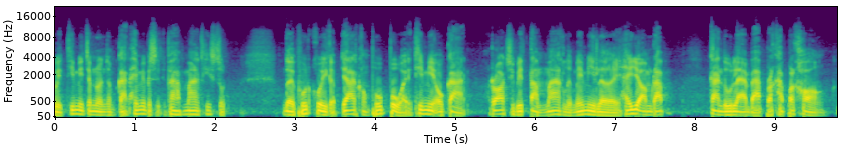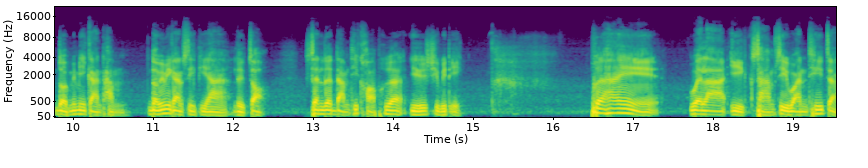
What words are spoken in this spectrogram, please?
วิดที่มีจำนวนจำกัดให้มีประสิทธิภาพมากที่สุด โดยพูดคุยกับญาติของผู้ป่วยที่มีโอกาสรอดชีวิตต่ำมากหรือไม่มีเลย ให้ยอมรับการดูแลแบบประคับประคอง โดยไม่มีการทำโดยไม่มีการ CPR หรือเจาะเส้นเลือดดำที่ขอเพื่อยื้อชีวิตอีก เพื่อให้เวลาอีก 3-4 วันที่จะ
